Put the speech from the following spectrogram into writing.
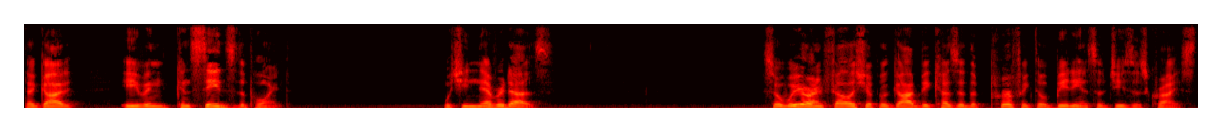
That God even concedes the point, which he never does. So we are in fellowship with God because of the perfect obedience of Jesus Christ.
